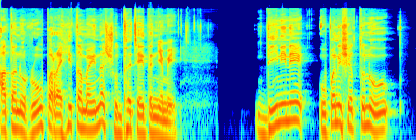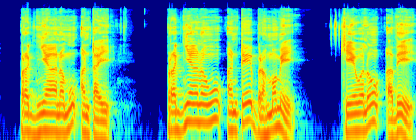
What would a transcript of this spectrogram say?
అతను రూపరహితమైన శుద్ధ చైతన్యమే. దీనినే ఉపనిషత్తులు ప్రజ్ఞానము అంటాయి. ప్రజ్ఞానము అంటే బ్రహ్మమే. కేవలం అదే.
